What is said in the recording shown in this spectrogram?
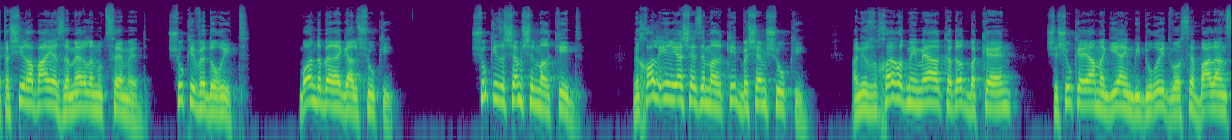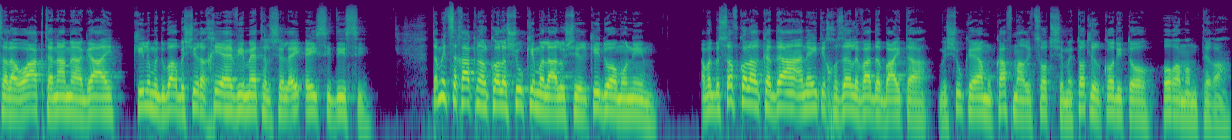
את השיר הבא יזמר לנו צמד, שוקי ודורית. בואו נדבר רגע על שוקי. שוקי זה שם של מרקיד. לכל עיר יש איזה מרקיד בשם שוקי. אני זוכר עוד מימי ההרקדות בקן, ששוקי היה מגיע עם בידורית ועושה בלנס על הרועה הקטנה מהגיא, כאילו מדובר בשיר הכי heavy metal של ACDC. תמיד צחקנו על כל השוקים הללו שהרקידו המונים. אבל בסוף כל הרקדה אני הייתי חוזר לבד הביתה, ושוקי היה מוקף מעריצות שמתות לרקוד איתו הור הממטרה.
